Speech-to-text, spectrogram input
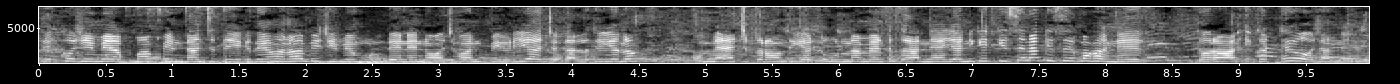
ਦੇਖੋ ਜਿਵੇਂ ਆਪਾਂ ਪਿੰਡਾਂ 'ਚ ਦੇਖਦੇ ਹਾਂ ਨਾ ਵੀ ਜਿਵੇਂ ਮੁੰਡੇ ਨੇ ਨੌਜਵਾਨ ਪੀੜ੍ਹੀ ਅੱਜ ਕੱਲ੍ਹ ਦੀ ਹੈ ਨਾ, ਉਹ ਮੈਚ ਕਰਾਉਂਦੀ ਹੈ ਟੂਰਨਾਮੈਂਟ ਕਰਾਉਂਦੇ ਆ, ਯਾਨੀ ਕਿ ਕਿਸੇ ਨਾ ਕਿਸੇ ਬਹਾਨੇ ਦੌਰਾਨ ਇਕੱਠੇ ਹੋ ਜਾਂਦੇ ਆ।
